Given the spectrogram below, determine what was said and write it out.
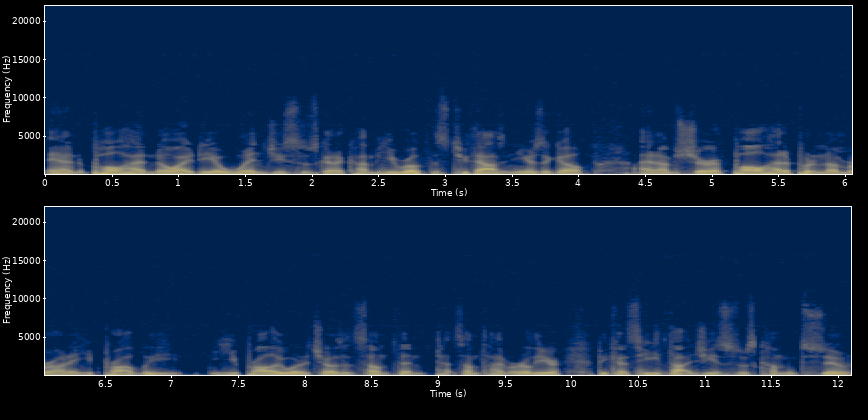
And Paul had no idea when Jesus was going to come. He wrote this 2,000 years ago, and I'm sure if Paul had to put a number on it, he probably he probably would have chosen something t- sometime earlier because he thought Jesus was coming soon.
